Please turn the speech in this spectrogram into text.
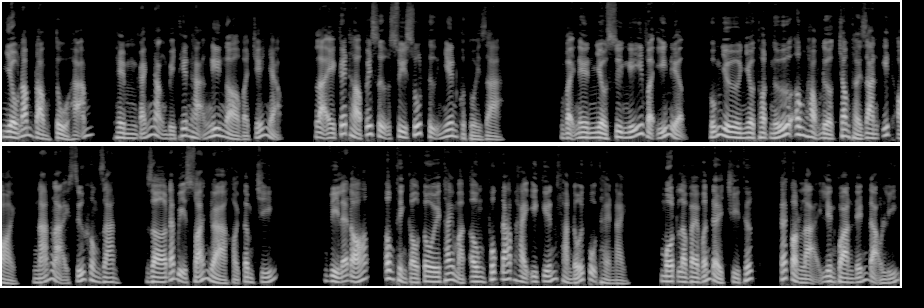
Nhiều năm ròng tù hãm, thêm gánh nặng bị thiên hạ nghi ngờ và chế nhạo, lại kết hợp với sự suy sút tự nhiên của tuổi già. Vậy nên nhiều suy nghĩ và ý niệm, cũng như nhiều thuật ngữ ông học được trong thời gian ít ỏi, nán lại xứ không gian, giờ đã bị xóa nhòa khỏi tâm trí. Vì lẽ đó, ông thỉnh cầu tôi thay mặt ông phúc đáp hai ý kiến phản đối cụ thể này. Một là về vấn đề tri thức, cái còn lại liên quan đến đạo lý.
